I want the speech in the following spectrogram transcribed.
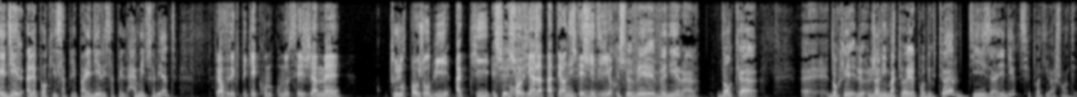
Edir à l'époque il s'appelait pas Edir, il s'appelle Hamid Shariat. D'ailleurs, vous expliquez qu'on on ne sait jamais, toujours pas aujourd'hui, à qui je- je- revient la paternité je, d'Idir. Je vais venir. euh, Donc, euh, euh, donc l'animateur et le producteur disent à Edir, c'est toi qui vas chanter.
